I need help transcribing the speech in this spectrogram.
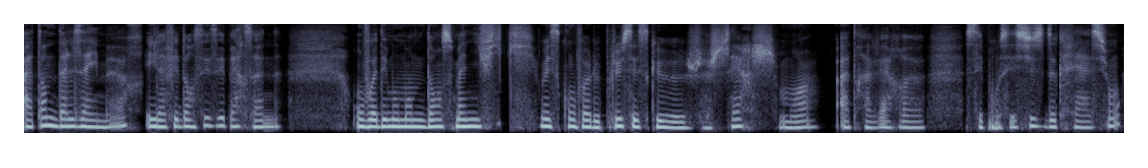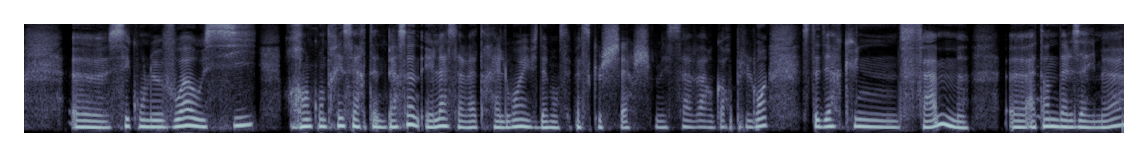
atteintes d'Alzheimer. Et il a fait danser ces personnes. On voit des moments de danse magnifiques, mais ce qu'on voit le plus, c'est ce que je cherche, moi, à travers euh, ces processus de création, euh, c'est qu'on le voit aussi rencontrer certaines personnes. Et là, ça va très loin, évidemment, c'est pas ce que je cherche, mais ça va encore plus loin. C'est-à-dire qu'une femme euh, atteinte d'Alzheimer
